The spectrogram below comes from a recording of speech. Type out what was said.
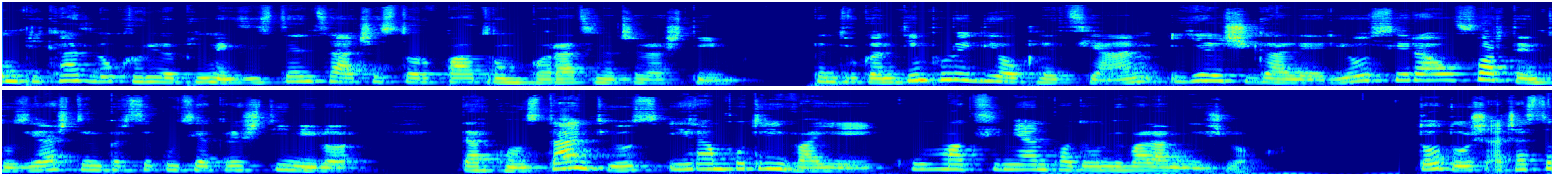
complicat lucrurile prin existența acestor patru împărați în același timp. Pentru că în timpul lui Dioclețian, el și Galerius erau foarte entuziaști în persecuția creștinilor, dar Constantius era împotriva ei, cu Maximian poate undeva la mijloc. Totuși, această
